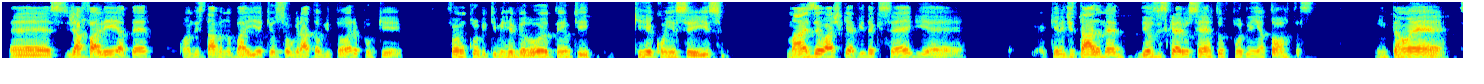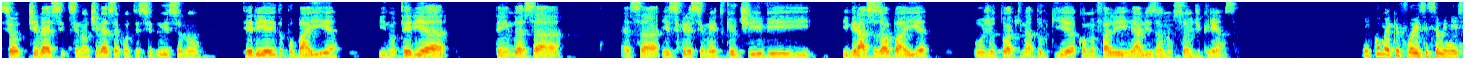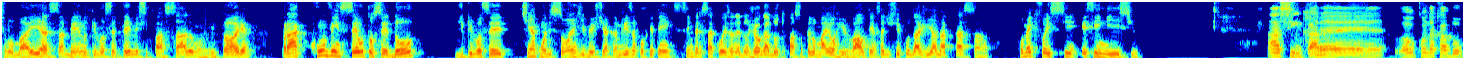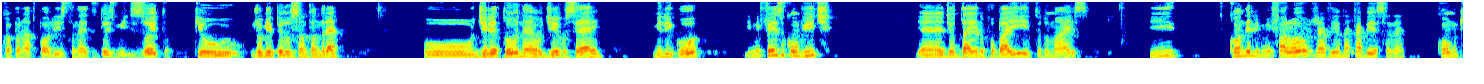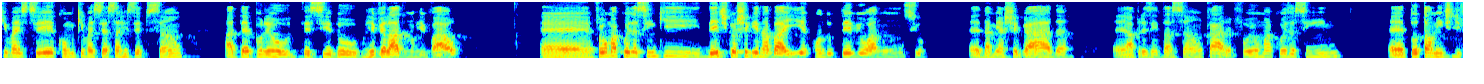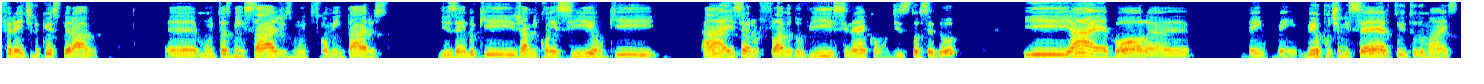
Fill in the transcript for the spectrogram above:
É, já falei até quando estava no Bahia que eu sou grato ao Vitória porque foi um clube que me revelou, eu tenho que, que reconhecer isso. Mas eu acho que a vida que segue é aquele ditado, né? Deus escreve o certo por linhas tortas. Então é, se eu tivesse, se não tivesse acontecido isso, eu não teria ido para o Bahia e não teria tendo essa essa esse crescimento que eu tive e, e graças ao Bahia hoje eu estou aqui na Turquia, como eu falei, realizando um sonho de criança. E como é que foi esse seu início no Bahia, sabendo que você teve esse passado no Vitória, para convencer o torcedor de que você tinha condições de vestir a camisa, porque tem sempre essa coisa, né, de um jogador que passou pelo maior rival, tem essa dificuldade de adaptação. Como é que foi esse, esse início? Ah, sim, cara. É... Logo quando acabou o Campeonato Paulista, né, de 2018, que eu joguei pelo Santo André, o diretor, né, o Diego Serri, me ligou e me fez o convite é, de eu estar indo para o Bahia e tudo mais. E quando ele me falou, já veio na cabeça, né? Como que vai ser, como que vai ser essa recepção, até por eu ter sido revelado no rival. É, foi uma coisa assim que, desde que eu cheguei na Bahia, quando teve o anúncio é, da minha chegada, é, a apresentação, cara, foi uma coisa assim é, totalmente diferente do que eu esperava é, muitas mensagens, muitos comentários dizendo que já me conheciam, que ah, esse era o Flávio do Vice, né, como diz o torcedor. E ah, é bola, é, vem, vem, veio pro time certo e tudo mais.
